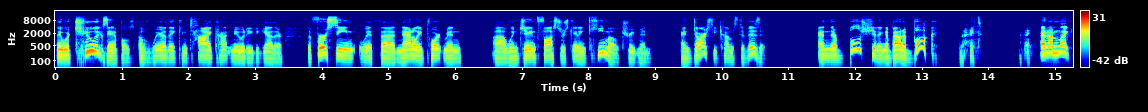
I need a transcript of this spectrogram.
there were two examples of where they can tie continuity together. The first scene with uh, Natalie Portman uh, when Jane Foster's getting chemo treatment, and Darcy comes to visit, and they're bullshitting about a book. right. And I'm like,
